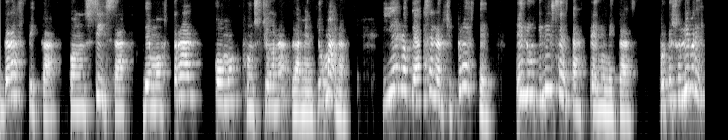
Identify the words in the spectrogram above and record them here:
gráfica, concisa, de mostrar cómo funciona la mente humana. Y es lo que hace el archipreste. Él utiliza estas técnicas, porque su libro es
